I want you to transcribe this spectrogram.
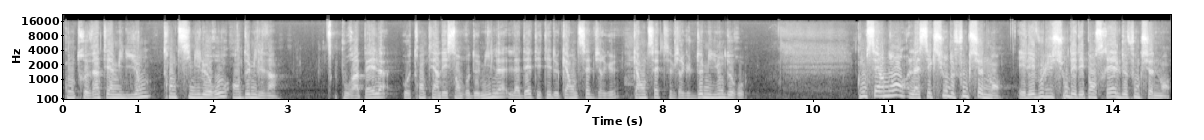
contre 21 36 000 euros en 2020. Pour rappel, au 31 décembre 2000, la dette était de 47,2 millions d'euros. Concernant la section de fonctionnement et l'évolution des dépenses réelles de fonctionnement,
